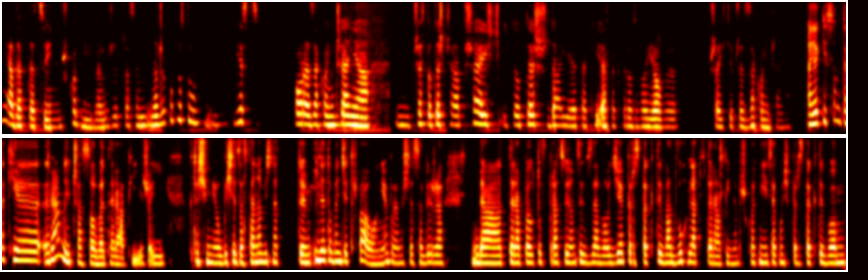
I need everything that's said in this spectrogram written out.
nieadaptacyjnym, szkodliwym, że czasem, no, że po prostu jest pora zakończenia i przez to też trzeba przejść i to też daje taki efekt rozwojowy, przejście przez zakończenie. A jakie są takie ramy czasowe terapii, jeżeli ktoś miałby się zastanowić nad tym, ile to będzie trwało, nie? Bo ja myślę sobie, że dla terapeutów pracujących w zawodzie perspektywa dwóch lat w terapii na przykład nie jest jakąś perspektywą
